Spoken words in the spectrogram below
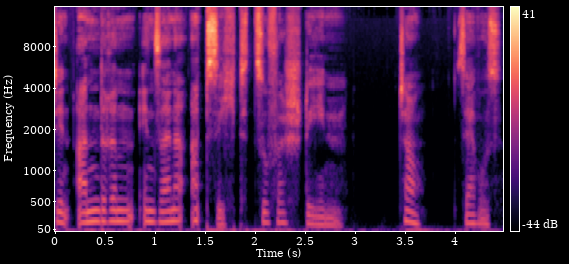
den anderen in seiner Absicht zu verstehen. Ciao, Servus.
